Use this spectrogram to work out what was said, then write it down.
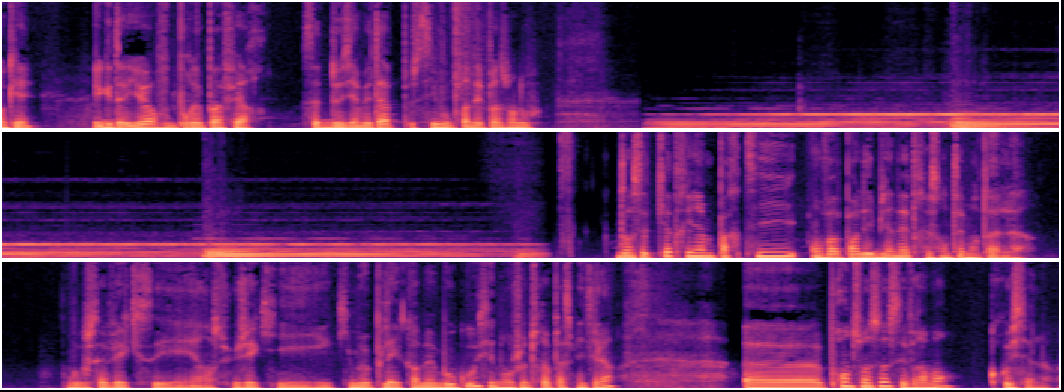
Ok? Et que d'ailleurs, vous ne pourrez pas faire cette deuxième étape si vous prenez pas soin de vous. Dans cette quatrième partie, on va parler bien-être et santé mentale. Vous savez que c'est un sujet qui, qui, me plaît quand même beaucoup, sinon je ne ferais pas ce métier-là. Euh, prendre soin de soi, c'est vraiment crucial.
